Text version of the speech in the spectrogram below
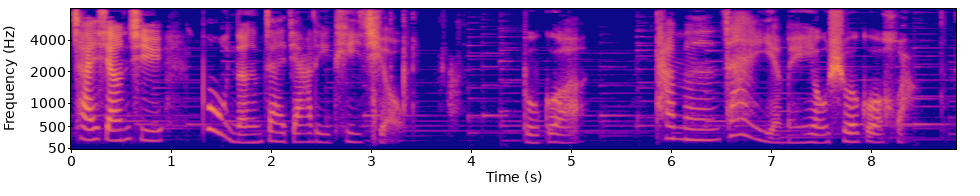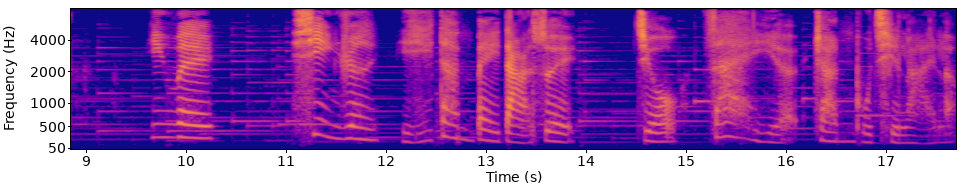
才想起不能在家里踢球。不过，他们再也没有说过谎，因为信任一旦被打碎，就再也站不起来了。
